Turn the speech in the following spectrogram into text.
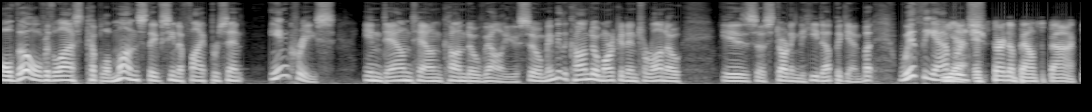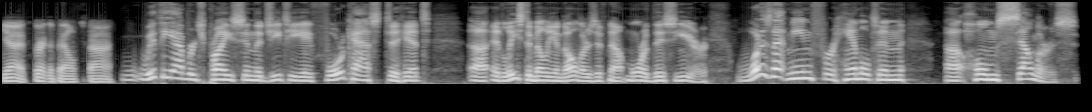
although over the last couple of months, they've seen a 5% increase in downtown condo value. So maybe the condo market in Toronto is uh, starting to heat up again. But with the average, Yeah, it's starting to bounce back. Yeah, it's starting to bounce back. with the average price in the GTA forecast to hit uh, at least a million dollars, if not more, this year, what does that mean for Hamilton uh, home sellers?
